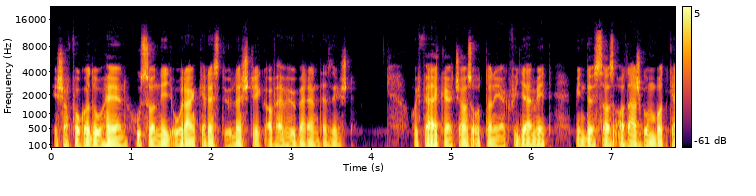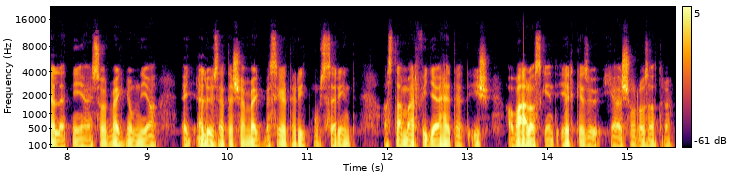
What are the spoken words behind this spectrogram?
és a fogadóhelyen 24 órán keresztül lesték a vevőberendezést. Hogy felkeltse az ottaniak figyelmét, mindössze az adásgombot kellett néhányszor megnyomnia egy előzetesen megbeszélt ritmus szerint, aztán már figyelhetett is a válaszként érkező jelsorozatra.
